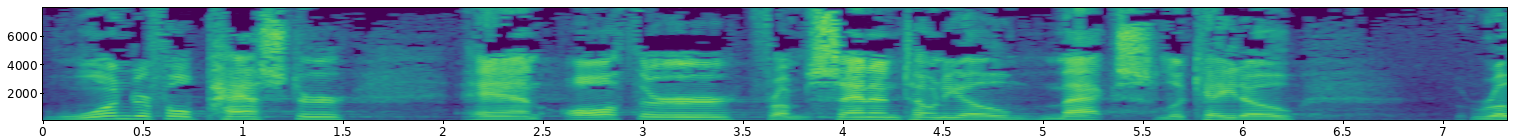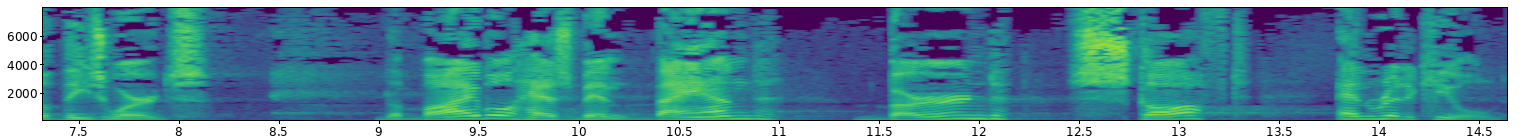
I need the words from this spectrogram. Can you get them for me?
Wonderful pastor and author from San Antonio, Max Lucado, wrote these words. The Bible has been banned, burned, scoffed, and ridiculed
